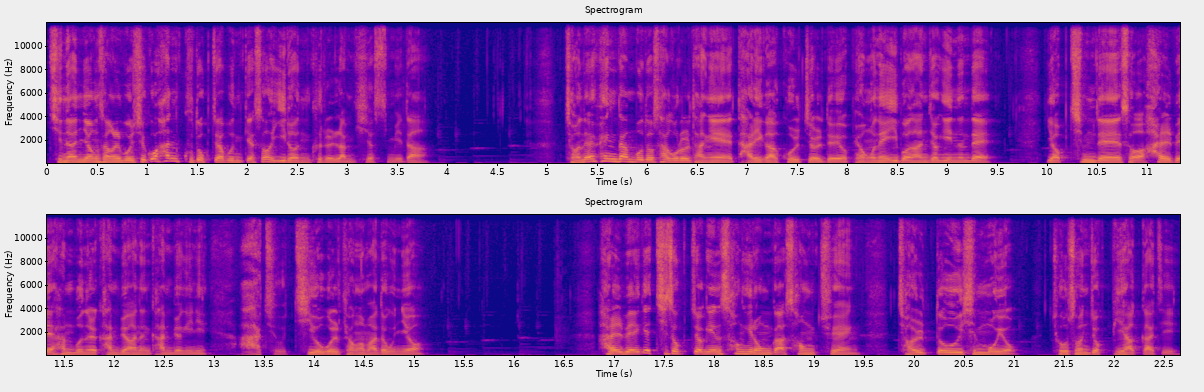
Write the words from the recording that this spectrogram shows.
지난 영상을 보시고 한 구독자분께서 이런 글을 남기셨습니다. 전에 횡단보도 사고를 당해 다리가 골절되어 병원에 입원한 적이 있는데 옆 침대에서 할배 한 분을 간병하는 간병인이 아주 지옥을 경험하더군요. 할배에게 지속적인 성희롱과 성추행, 절도의심 모욕, 조선족 비하까지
